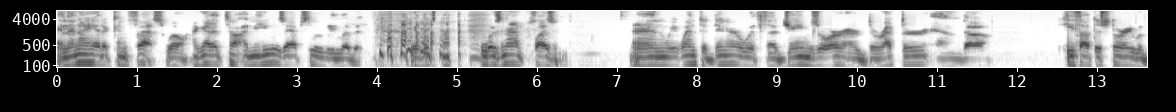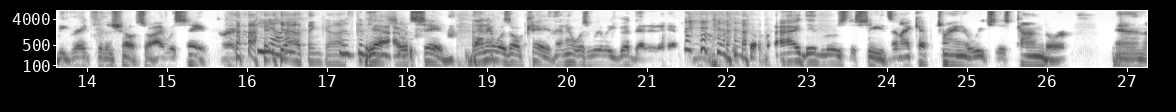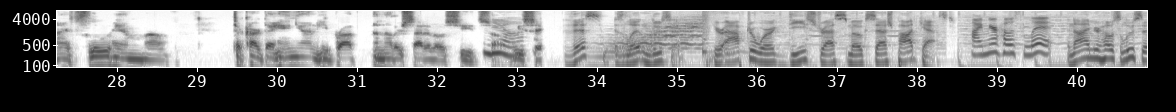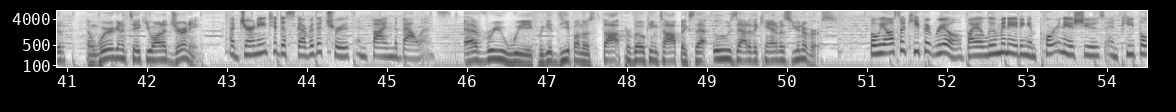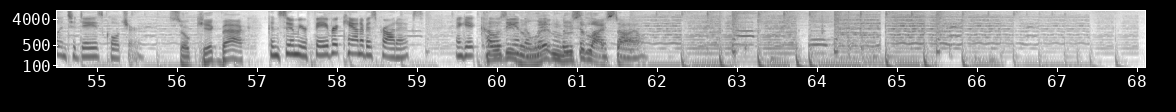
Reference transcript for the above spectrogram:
And then I had to confess. Well, I got to tell. I mean, he was absolutely livid. it, was not, it was not pleasant. And we went to dinner with uh, James Orr, our director, and uh, he thought the story would be great for the show. So I was saved, right? yeah. yeah, thank God. It was good yeah, I was saved. Then it was okay. Then it was really good that it happened. so, but I did lose the seeds, and I kept trying to reach this condor, and I flew him uh, to Cartagena, and he brought another set of those seeds. So yeah. we saved. This is Lit and Lucid, your after work de stress smoke sesh podcast. I'm your host, Lit. And I'm your host, Lucid, and we're going to take you on a journey. A journey to discover the truth and find the balance. Every week, we get deep on those thought provoking topics that ooze out of the cannabis universe. But we also keep it real by illuminating important issues and people in today's culture. So kick back, consume your favorite cannabis products, and get cozy, cozy in, the, lit and lucid, lifestyle.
